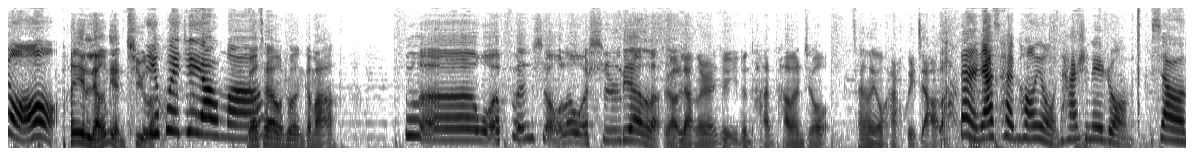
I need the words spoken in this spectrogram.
永，半夜两点去了你，会这样吗？然后蔡康永说你干嘛？啊，我分手了，我失恋了。然后两个人就一顿谈，谈完之后，蔡康永还是回家了。但人家蔡康永他是那种像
